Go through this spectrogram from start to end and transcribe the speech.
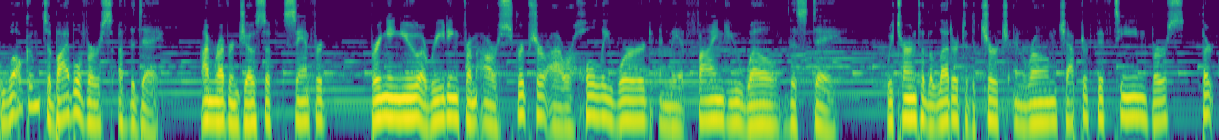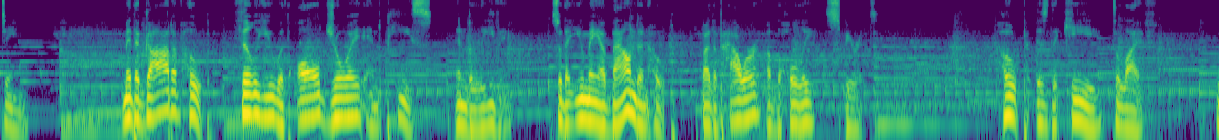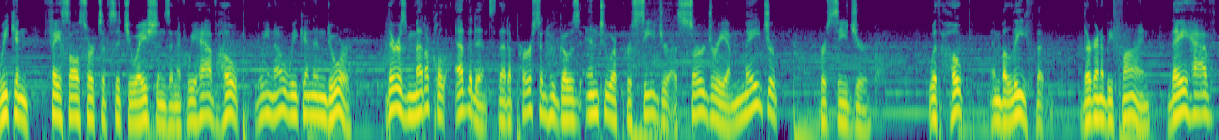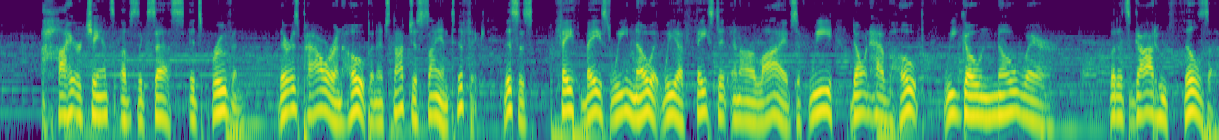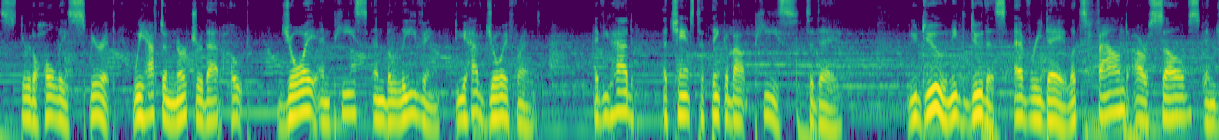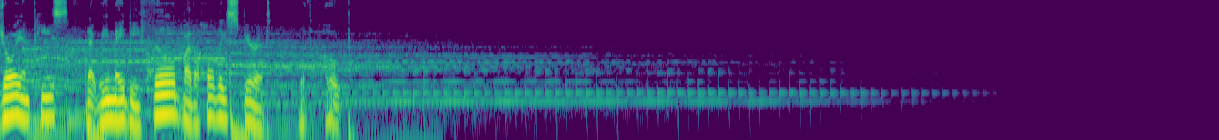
Welcome to Bible Verse of the Day. I'm Reverend Joseph Sanford, bringing you a reading from our scripture, our holy word, and may it find you well this day. We turn to the letter to the church in Rome, chapter 15, verse 13. May the God of hope fill you with all joy and peace in believing, so that you may abound in hope by the power of the Holy Spirit. Hope is the key to life. We can face all sorts of situations, and if we have hope, we know we can endure. There is medical evidence that a person who goes into a procedure, a surgery, a major procedure, with hope and belief that they're going to be fine, they have a higher chance of success. It's proven. There is power and hope, and it's not just scientific. This is faith based. We know it. We have faced it in our lives. If we don't have hope, we go nowhere but it's God who fills us through the Holy Spirit. We have to nurture that hope, joy, and peace and believing. Do you have joy, friend? Have you had a chance to think about peace today? You do need to do this every day. Let's found ourselves in joy and peace that we may be filled by the Holy Spirit with hope.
